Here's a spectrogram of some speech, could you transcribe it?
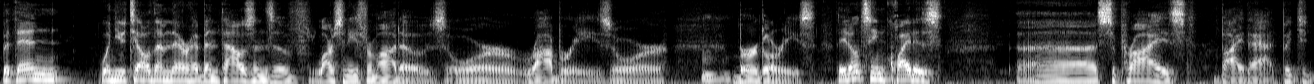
But then when you tell them there have been thousands of larcenies from autos or robberies or mm-hmm. burglaries, they don't seem quite as uh, surprised by that. But you,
